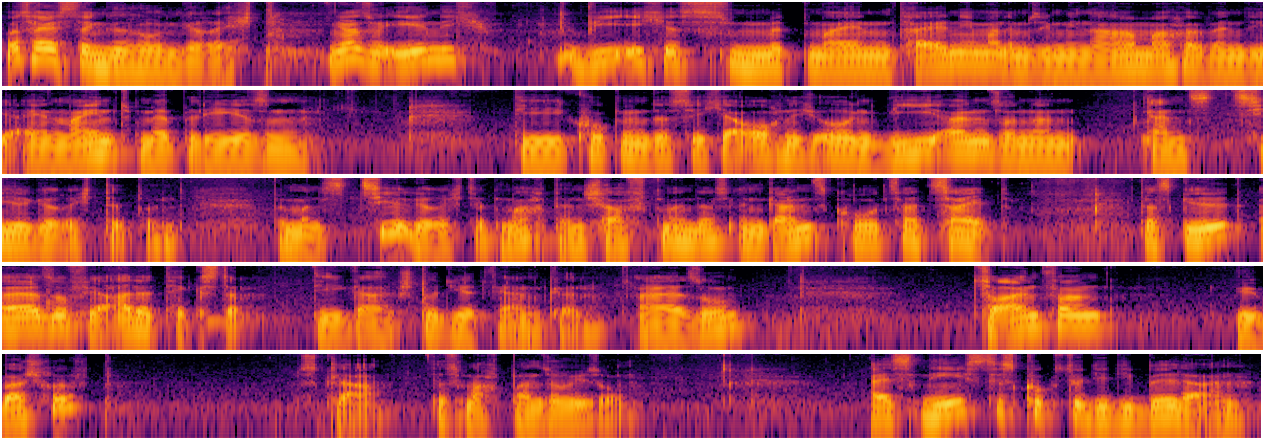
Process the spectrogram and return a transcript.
Was heißt denn gehirngerecht? Ja, so ähnlich wie ich es mit meinen Teilnehmern im Seminar mache, wenn sie ein Mindmap lesen. Die gucken das sich ja auch nicht irgendwie an, sondern ganz zielgerichtet. Und wenn man es zielgerichtet macht, dann schafft man das in ganz kurzer Zeit. Das gilt also für alle Texte, die studiert werden können. Also zu Anfang Überschrift, ist klar, das macht man sowieso. Als nächstes guckst du dir die Bilder an.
